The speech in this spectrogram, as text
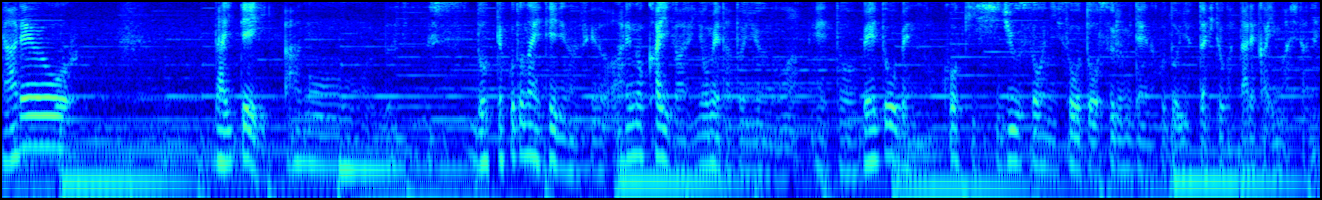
あれを大定理あのどってことない定理なんですけどあれの回が読めたというのは、えーと、ベートーベンの後期四重奏に相当するみたいなことを言った人が誰かいましたね。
